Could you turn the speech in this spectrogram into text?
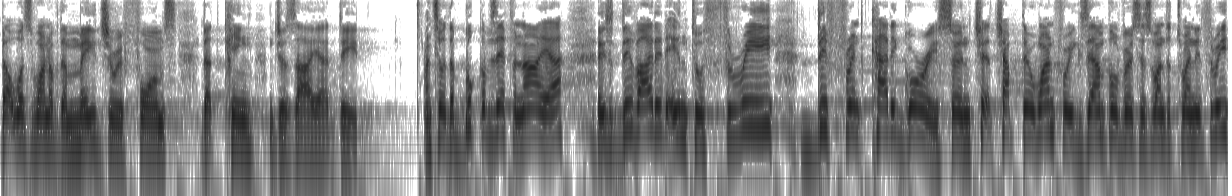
That was one of the major reforms that King Josiah did. And so the book of Zephaniah is divided into three different categories. So in ch- chapter 1, for example, verses 1 to 23,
